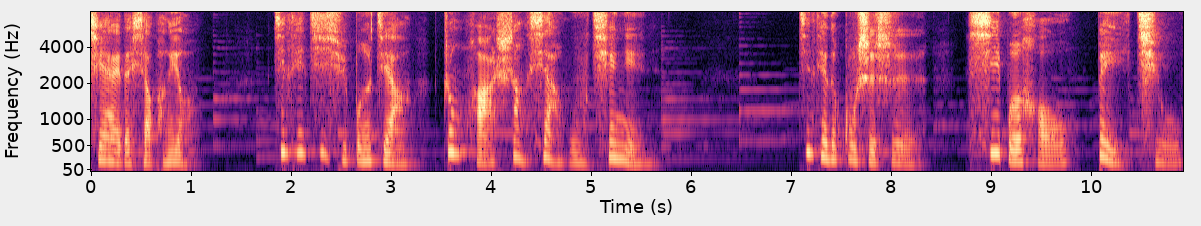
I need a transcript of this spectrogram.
亲爱的小朋友，今天继续播讲《中华上下五千年》。今天的故事是西伯侯被囚。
